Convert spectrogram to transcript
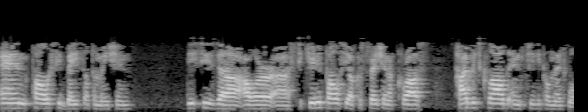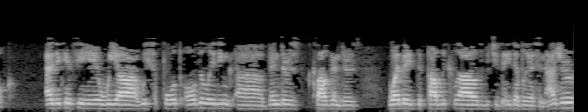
and policy-based automation. This is uh, our uh, security policy orchestration across hybrid cloud and physical network. As you can see here, we are we support all the leading uh, vendors, cloud vendors, whether it's the public cloud, which is AWS and Azure,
